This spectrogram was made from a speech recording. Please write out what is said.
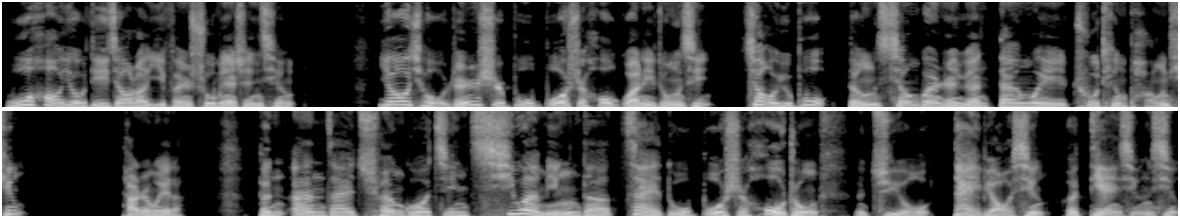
吴浩又递交了一份书面申请，要求人事部博士后管理中心、教育部等相关人员单位出庭旁听。他认为呢？本案在全国近七万名的在读博士后中具有代表性和典型性。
